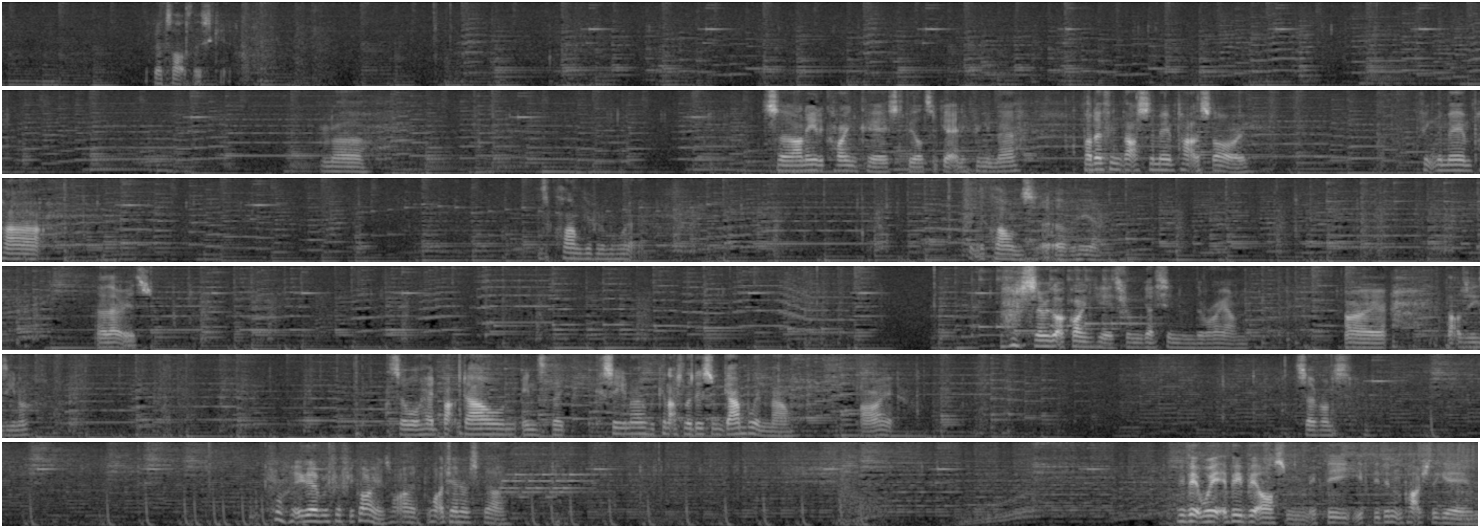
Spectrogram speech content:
You go talk to this kid. I need a coin case to be able to get anything in there. But I don't think that's the main part of the story. I think the main part... There's a clown giving him away. I think the clown's over here. Oh, there he is. So we got a coin case from guessing the right Ryan. Alright, that was easy enough. So we'll head back down into the casino. We can actually do some gambling now. Alright. So everyone's... he gave me 50 coins, what a, what a generous guy. It'd be a bit it'd be a bit awesome if they if they didn't patch the game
